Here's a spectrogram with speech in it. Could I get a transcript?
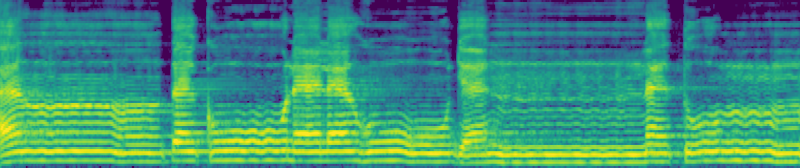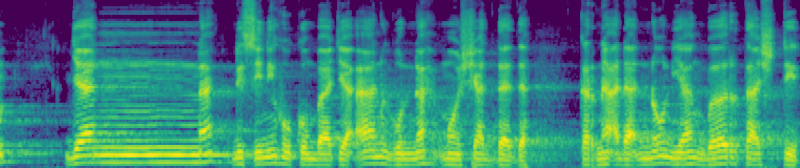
An takuna lahu jannatum jannah di sini hukum bacaan gunnah musyaddadah karena ada nun yang bertasydid.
